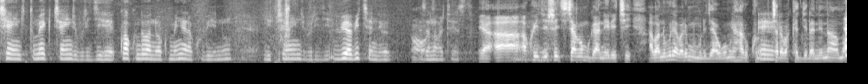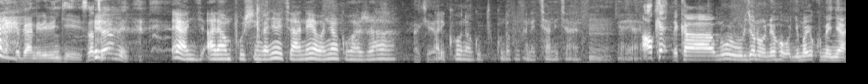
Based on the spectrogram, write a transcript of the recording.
change to make change buri gihe kwa kundi abantu bakumenyera ku bintu you change buri gihe biba bikenewe a- akwigisha iki cyangwa muganira iki? Abantu buriya bari mu muryango umwe hari ukuntu Eh. bicara bakagirana inama bakaganira ibi ngibi so tell me. Yeah, njye- arampushinga nyine cyane abanyakubaja. Ariko ntabwo dukunda kuvugana cyane cyane. Okay, reka muri ubu buryo noneho nyuma yo kumenya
